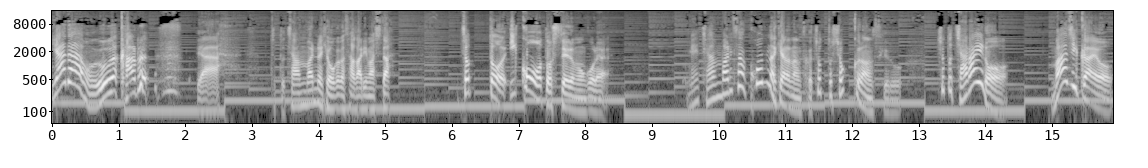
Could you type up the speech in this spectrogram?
やだもう、うわ、軽っ。いやー、ちょっとちゃんまりの評価が下がりました。ちょっと、行こうとしてるもん、これ。え、ちゃんまりさん、こんなキャラなんですか？ちょっとショックなんですけど。ちょっとチャラいの？マジかよ。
